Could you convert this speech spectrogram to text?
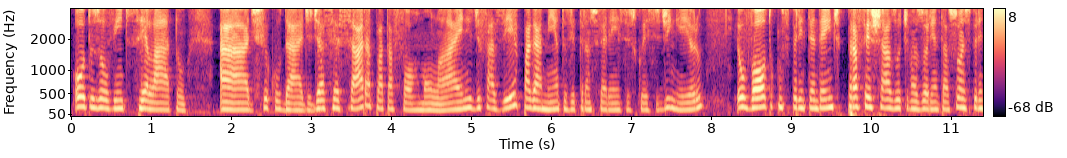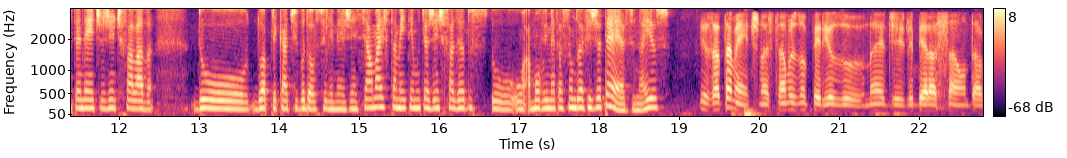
Outros ouvintes relatam a dificuldade de acessar a plataforma online, de fazer pagamentos e transferências com esse dinheiro. Eu volto com o superintendente para fechar as últimas orientações. Superintendente, a gente falava do, do aplicativo do auxílio emergencial, mas também tem muita gente fazendo o, a movimentação do FGTS, não é isso? Exatamente. Nós estamos no período né, de liberação da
